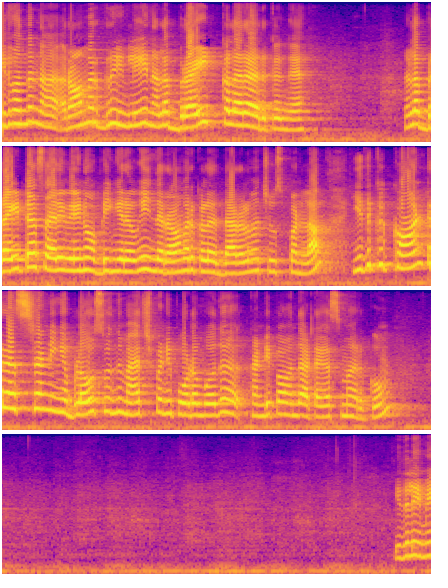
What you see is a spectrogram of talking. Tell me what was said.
இது வந்து நான் ராமர் க்ரீன்லேயே நல்லா பிரைட் கலராக இருக்குங்க. நல்லா பிரைட்டாக saree வேணும் அப்படிங்கிறவங்க இந்த ராமர் கலர் தாராளமாக சூஸ் பண்ணலாம். இதுக்கு கான்ட்ராஸ்ட்டாக நீங்கள் ப்ளவுஸ் வந்து மேட்ச் பண்ணி போடும்போது கண்டிப்பாக வந்து அட்டகாசமாக இருக்கும். இதுலேயுமே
